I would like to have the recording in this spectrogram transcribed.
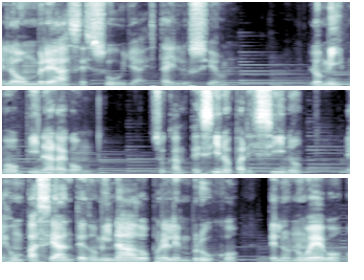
El hombre hace suya esta ilusión. Lo mismo opina Aragón. Su campesino parisino es un paseante dominado por el embrujo de lo nuevo,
